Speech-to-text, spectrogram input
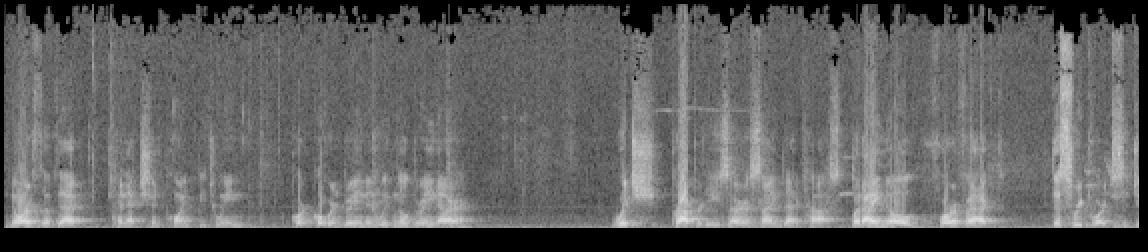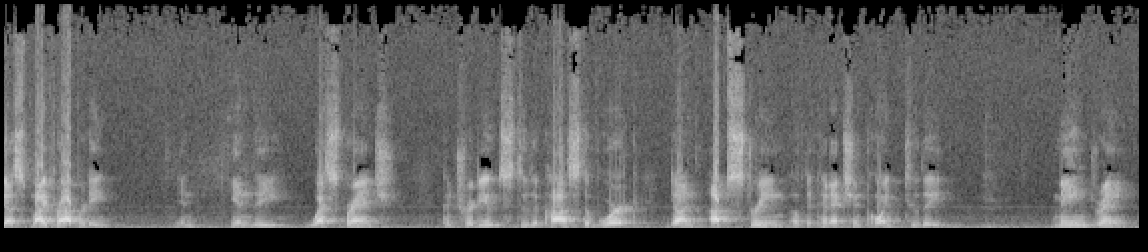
north of that connection point between Port Colborne Drain and Wignall Drain are which properties are assigned that cost. But I know for a fact, this report suggests my property in, in the West Branch contributes to the cost of work done upstream of the connection point to the main drain.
